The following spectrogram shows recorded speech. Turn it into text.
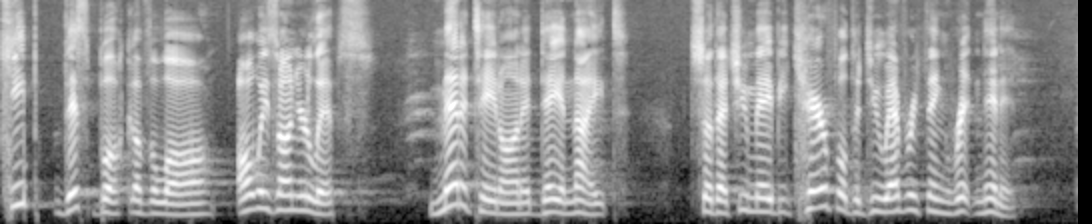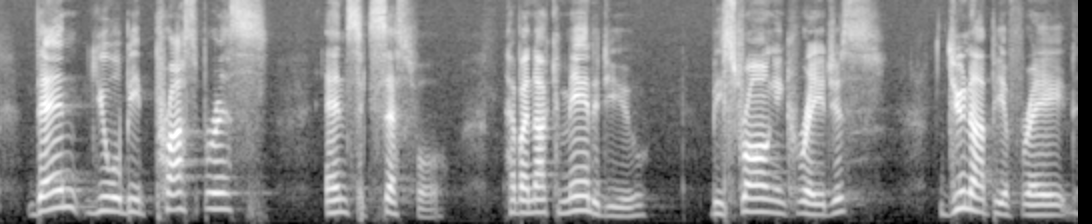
Keep this book of the law always on your lips Meditate on it day and night so that you may be careful to do everything written in it. Then you will be prosperous and successful. Have I not commanded you? Be strong and courageous. Do not be afraid.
